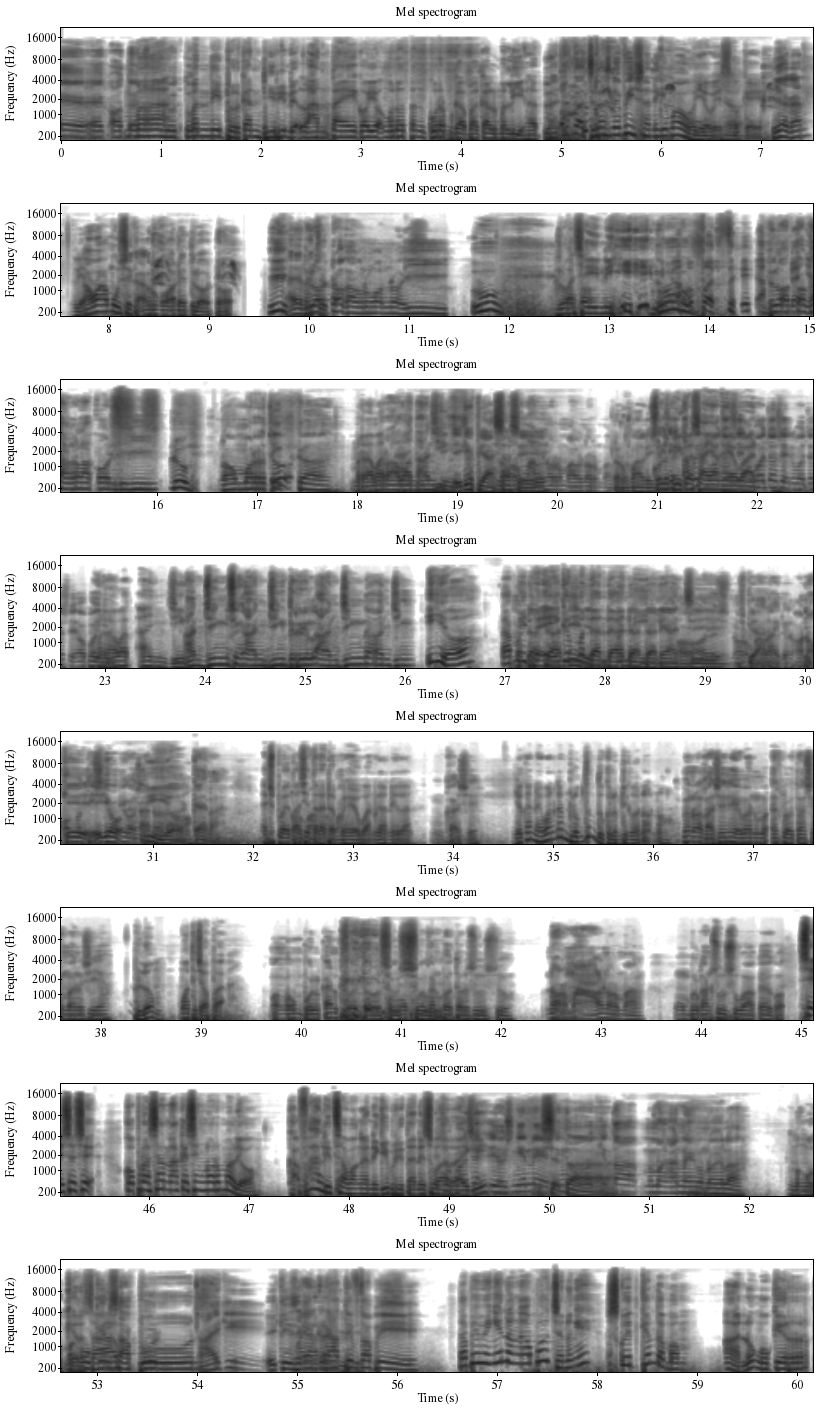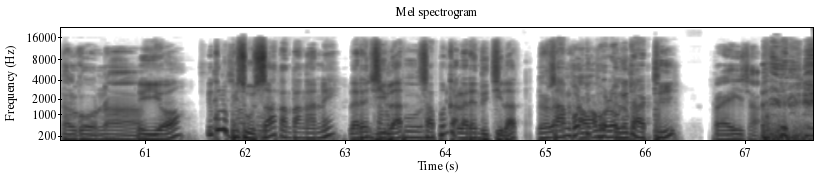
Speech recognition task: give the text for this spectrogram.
me- menidurkan diri di lantai koyok ngono tengkurap gak bakal melihat. Lah tak jelas nih pisan iki mau. Oh iya wes, oke. Iya kan? Iya. Awakmu sih gak ngrungokne delok tok. Ih, lanjut. lotok kang ngono. Ih. Uh, sih ini? Uh. Apa sih? Nggak kang nyampe. lakoni. Duh, nomor tiga Merawat anjing. iki biasa normal, sih. Normal, normal. Normal. Aku lebih ke sayang hewan. Merawat anjing. Anjing sing anjing drill anjing ta anjing. Iya, tapi dia itu mendandani. mendandani Oh, anjing. wis normal lah, kan. Ono Iki kompetisi ini. Iya. Oke lah. Eksploitasi Normal, terhadap normal. hewan kan ya kan? Enggak sih. Ya kan hewan kan belum tentu gelem dingonokno. Kan gak sih hewan eksploitasi manusia? Belum, mau dicoba. Mengumpulkan botol susu. Mengumpulkan botol susu. Normal, normal. Mengumpulkan susu akeh kok. Sik sik sik, kok perasaan akeh sing normal yo? Gak valid sawangan iki beritane suara iki. Ya ngene, sing ta. kita memang aneh ngono lah. Mengukir, Mengukir sabun. Nah iki, Iki sing kreatif iki. tapi Tapi wingi nang apa jenenge? Squid Game tambah anu ngukir. dalgona. Iya. Iku lebih Sabun. susah tantangannya. Leren jilat, sabun. sabun gak leren dijilat. Sabun dibolongi tadi. Prei sak.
